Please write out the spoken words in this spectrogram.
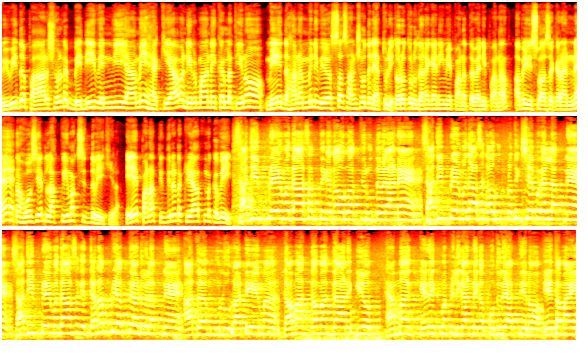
විවිධ පාර්ශවලට බෙදී වෙන්වී යාමේ හැකියාව නිර්මාණය කරලා තියෙනවා මේ 19 වෙනි ව්‍යවස්ථා සංශෝධනය ඇතුලේ. තොරතුරු දැනගැනීමේ පනත වැනි පනත් අපි විශ්වාස කරන්නේ අහෝසියට ලක්වීමක් සිද්ධ වෙයි කියලා. ඒ පනත් ඉදිරියට ක්‍රියාත්මක වෙයි. සජිත් ප්‍රේමදාසත් එක්ක කවුරුවත් විරුද්ධ වෙලා නැහැ. සජිත් ප්‍රේමදාස කවුරුත් ප්‍රතික්ෂේප කළත් නැහැ. සජිත් ප්‍රේමදාසගේ ජනප්‍රියත්වය අඩු වෙලත් නැහැ. අද මුළු රටේම ගමක් ගමක් ගාන ගියොත් හැම කෙනෙක්ම පිළිගන්න එක පොදු දෙයක් තියෙනවා. ඒ තමයි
